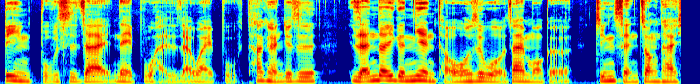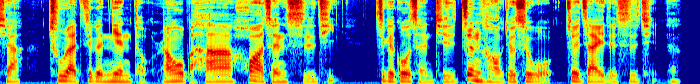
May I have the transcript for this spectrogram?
并不是在内部还是在外部，它可能就是人的一个念头，或是我在某个精神状态下出来这个念头，然后我把它化成实体。这个过程其实正好就是我最在意的事情呢。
